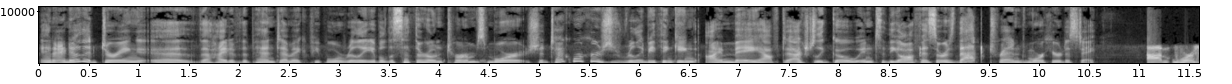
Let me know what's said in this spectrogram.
And I know that during uh, the height of the pandemic, people were really able to set their own terms more. Should tech workers really be thinking, I may have to actually go into the office, or is that trend more here to stay? Um, we're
